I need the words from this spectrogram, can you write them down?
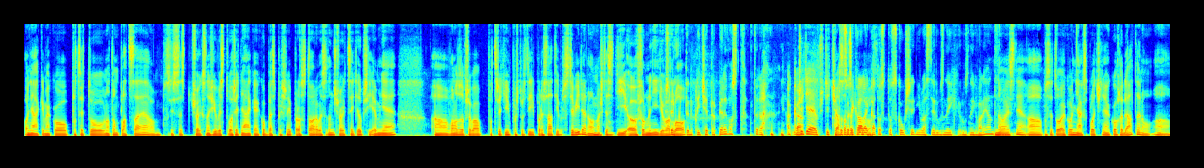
o nějakém jako pocitu na tom place a prostě se člověk snaží vystvořit nějaký jako bezpečný prostor, aby se ten člověk cítil příjemně a ono to třeba po třetí, po čtvrtý, po desátý prostě vyjde, no. Naštěstí uh, film není divadlo. Ten, ten klíč je trpělivost, teda nějaká. Určitě, určitě čas. A to, co říkala Lenka, to, to zkoušení vlastně různých, různých variant. No jasně, a prostě to jako nějak společně jako hledáte, no. A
